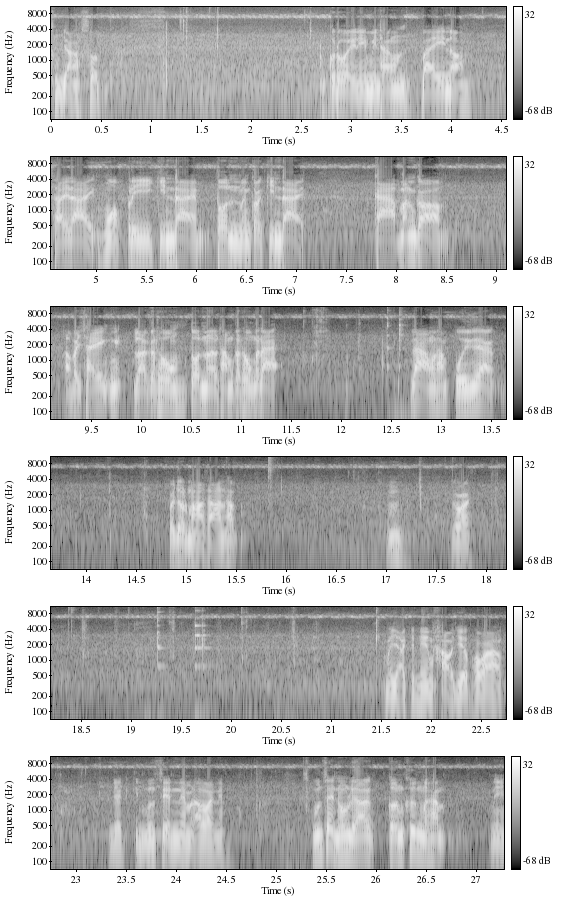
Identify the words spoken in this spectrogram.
ทุกอย่างสด กล้วยนี่มีทั้งใบเนาะใช้ได้ หัวปลีกินได้ ต้นมันก็กินได้ กาบมันก็ เอาไปใช้ลอยกระทง ต้นเราทำกระทงก็ได้ล่างมาทำปุ๋ยเนี่ยประโยชน์มหาศาลครับ อืมอร่อย ไม่อยากจะเน้นข้าวเยอะเพราะว่าอยากกินวุ้นเส้นเนี่ยมันอร่อยเนี่ยวุ้นเส้นผมเหลือเกินครึ่งนะครับ นี่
